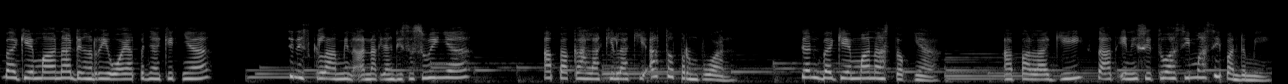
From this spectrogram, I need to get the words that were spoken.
Bagaimana dengan riwayat penyakitnya? Jenis kelamin anak yang disusuinya? Apakah laki-laki atau perempuan? Dan bagaimana stoknya? Apalagi saat ini situasi masih pandemi.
